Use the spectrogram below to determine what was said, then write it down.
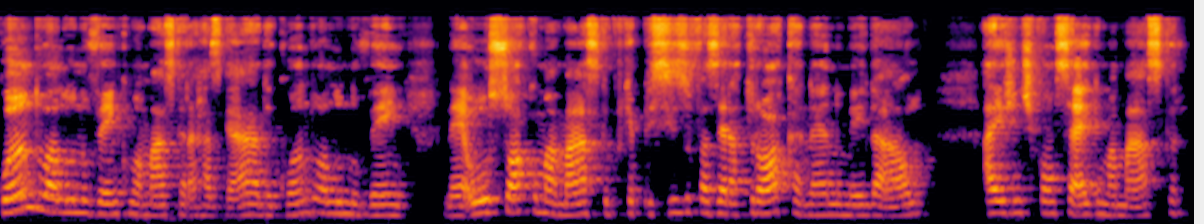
quando o aluno vem com uma máscara rasgada, quando o aluno vem, né, ou só com uma máscara, porque é preciso fazer a troca, né, no meio da aula, aí a gente consegue uma máscara.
